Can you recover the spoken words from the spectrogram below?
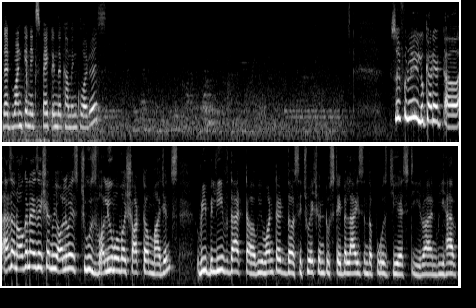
that one can expect in the coming quarters? So if you really look at it, uh, as an organization, we always choose volume over short-term margins we believe that uh, we wanted the situation to stabilize in the post GST era, and we have,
